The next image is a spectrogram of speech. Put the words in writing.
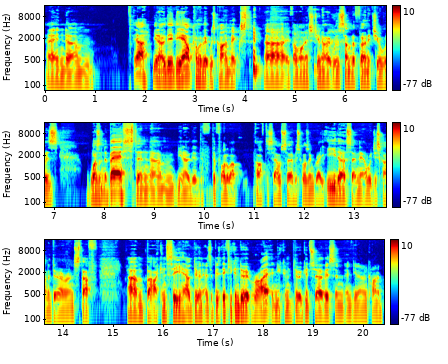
and um, yeah, you know, the the outcome of it was kind of mixed. uh, if I'm honest, you know, it was some of the furniture was wasn't the best, and um, you know, the the, the follow up after sales service wasn't great either. So now we just kind of do our own stuff. Um, but I can see how doing it as a business, if you can do it right and you can do a good service and, and you know and kind of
